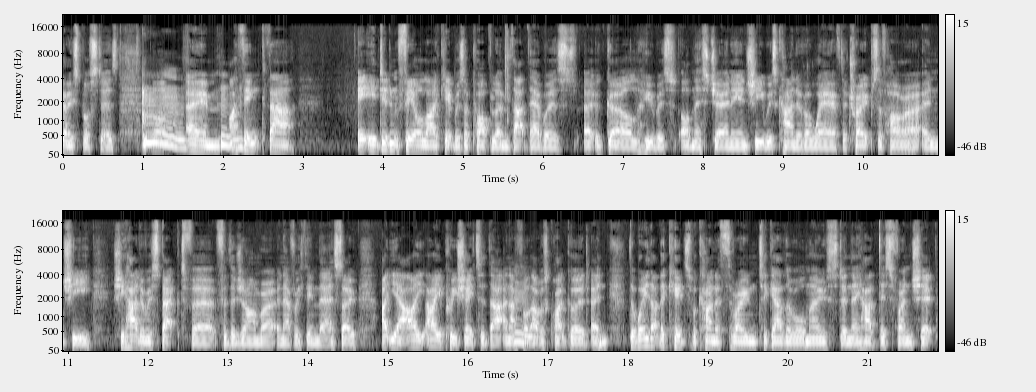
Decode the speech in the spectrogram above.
Ghostbusters, but um, I think that it, it didn't feel like it was a problem that there was a girl who was on this journey and she was kind of aware of the tropes of horror and she she had a respect for for the genre and everything there. So uh, yeah, I, I appreciated that and I thought that was quite good. And the way that the kids were kind of thrown together almost and they had this friendship,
